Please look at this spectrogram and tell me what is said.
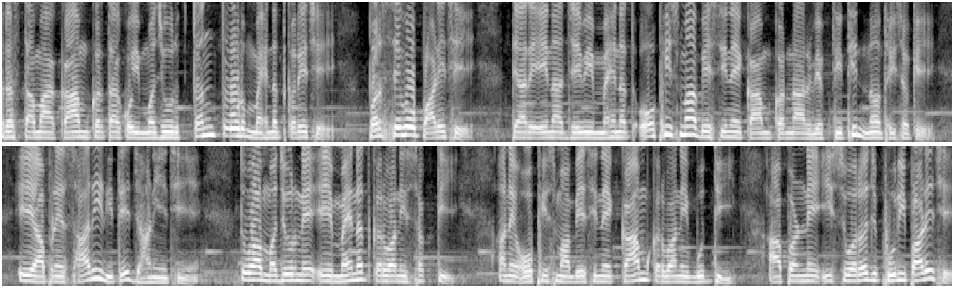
રસ્તામાં કામ કરતા કોઈ મજૂર તનતોડ મહેનત કરે છે, પરસેવો પાડે છે ત્યારે એના જેવી મહેનત ઓફિસમાં બેસીને કામ કરનાર વ્યક્તિથી ન થઈ શકે. એ આપણે સારી રીતે જાણીએ છીએ. તો આ મજૂરને એ મહેનત કરવાની શક્તિ અને ઓફિસમાં બેસીને કામ કરવાની બુદ્ધિ આપણને ઈશ્વર જ પૂરી પાડે છે.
